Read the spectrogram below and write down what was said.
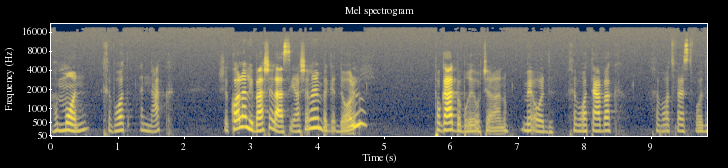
המון חברות ענק, שכל הליבה של העשייה שלהם בגדול פוגעת בבריאות שלנו, מאוד. חברות טבק, חברות פסט פוד,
